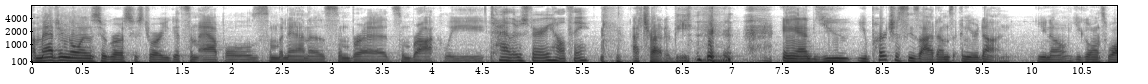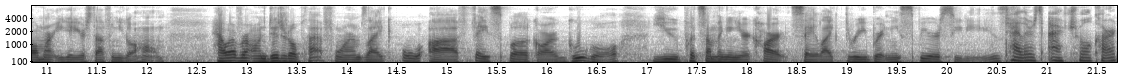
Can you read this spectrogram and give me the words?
imagine going into a grocery store, you get some apples, some bananas, some bread, some broccoli. Tyler's very healthy. I try to be. and you you purchase these items and you're done. You know, you go into Walmart, you get your stuff, and you go home. However, on digital platforms like uh, Facebook or Google, you put something in your cart, say like three Britney Spears CDs, Tyler's actual card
